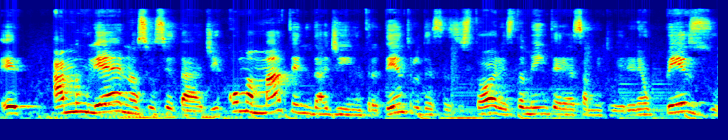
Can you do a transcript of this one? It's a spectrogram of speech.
é, a mulher na sociedade e como a maternidade entra dentro dessas histórias também interessa muito ele, né? O peso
